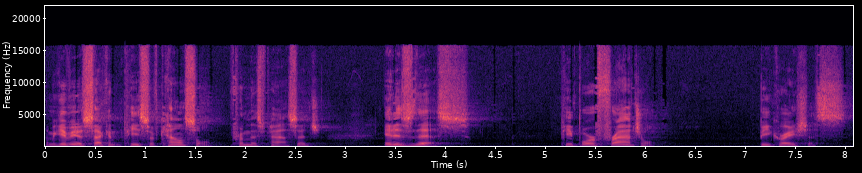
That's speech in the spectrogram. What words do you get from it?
Let me give you a second piece of counsel from this passage. It is this people are fragile. Be gracious.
